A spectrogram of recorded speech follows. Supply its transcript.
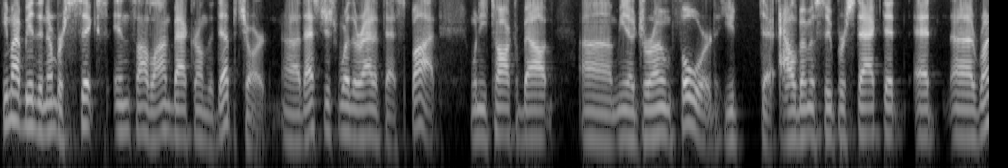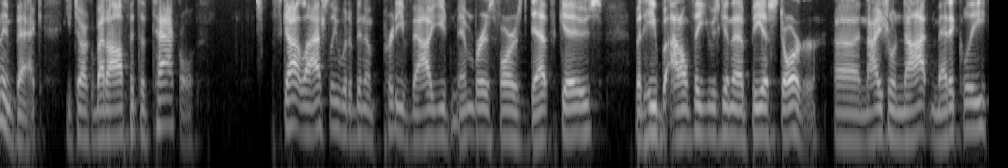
he might be the number six inside linebacker on the depth chart. Uh, that's just where they're at at that spot. When you talk about um, you know, Jerome Ford, you Alabama super stacked at at uh, running back. You talk about offensive tackle. Scott Lashley would have been a pretty valued member as far as depth goes, but he I don't think he was going to be a starter. Uh, Nigel Knott medically,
